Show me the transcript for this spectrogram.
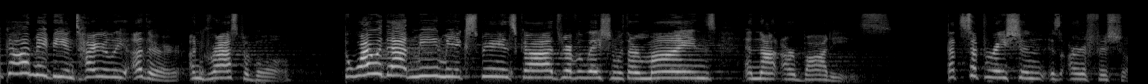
God may be entirely other, ungraspable. But why would that mean we experience God's revelation with our minds and not our bodies? That separation is artificial.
